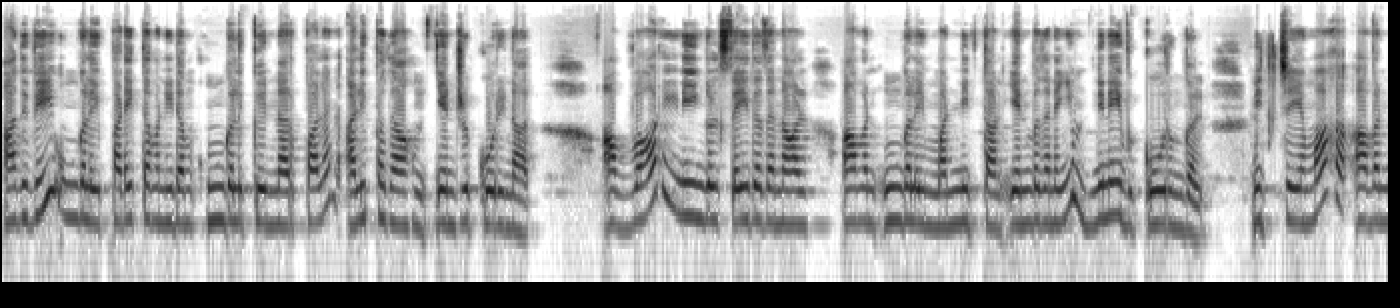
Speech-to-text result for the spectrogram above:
அதுவே உங்களை படைத்தவனிடம் உங்களுக்கு நற்பலன் அளிப்பதாகும் என்று கூறினார். அவ்வாறு நீங்கள் செய்ததனால் அவன் உங்களை மன்னித்தான் என்பதனையும் நினைவு கூறுங்கள். நிச்சயமாக அவன்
